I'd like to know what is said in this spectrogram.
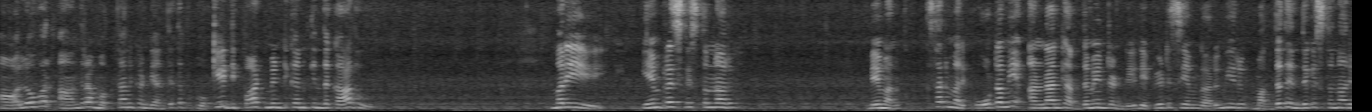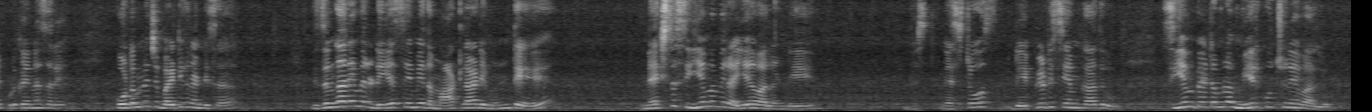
ఆల్ ఓవర్ ఆంధ్ర మొత్తానికండి. అంతే తప్ప ఒకే డిపార్ట్మెంట్ కని కింద కాదు. మరి ఏం ప్రశ్నిస్తున్నారు? మేము అను సరే మరి కూటమి అనడానికి అర్థం ఏంటండి డిప్యూటీ సీఎం గారు మీరు మద్దతు ఎందుకు ఇస్తున్నారు ఇప్పటికైనా సరే? కూటమి నుంచి బయటికి రండి సార్. నిజంగానే మీరు డిఎస్సీ మీద మాట్లాడి ఉంటే నెక్స్ట్ సీఎం మీరు అయ్యేవాళ్ళండి. నెక్స్ట్ నెక్స్ట్ డిప్యూటీ సీఎం కాదు. సీఎం పీఠంలో మీరు కూర్చునేవాళ్ళు.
